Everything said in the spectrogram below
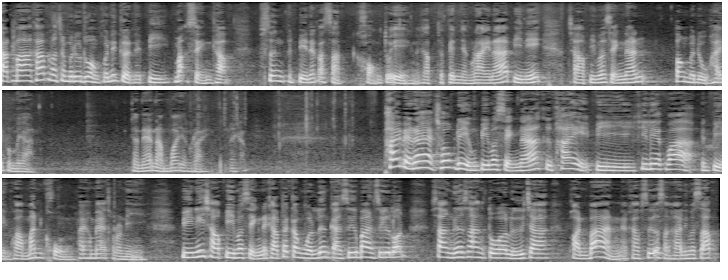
ถัดมาครับเราจะมาดูดวงคนที่เกิดในปีมะเสงครับซึ่งเป็นปีนักกษัตริย์ของตัวเองนะครับ จะเป็นอย่างไรนะ ปีนี้ชาวปีมะเสงนั้นต้องมาดูให้พรหมยานจะแนะนำว่าอย่างไรนะครับ ไพ่ใบแรกโชคดีของปีมะเสงนะ คือไพ่ปีที่เรียกว่าเป็นปีแห่งความมั่นคงไพ่พระแม่ธรณี ปีนี้ชาวปีมะเสงนะครับถ้ากังวลเรื่องการซื้อบ้านซื้อรถสร้างเนื้อสร้างตัวหรือจะผ่อนบ้านนะครับซื้ออสังหาริมทรัพย์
